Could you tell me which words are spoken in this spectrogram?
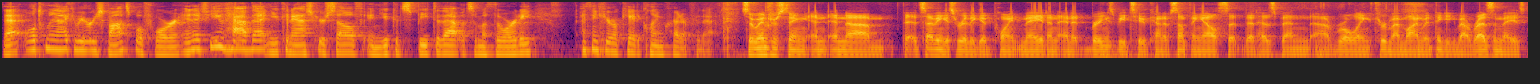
That ultimately I can be responsible for. And if you have that and you can ask yourself and you could speak to that with some authority, I think you're okay to claim credit for that. So interesting, and and um, it's I think it's a really good point made, and, and it brings me to kind of something else that, that has been uh, rolling through my mind when thinking about resumes.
